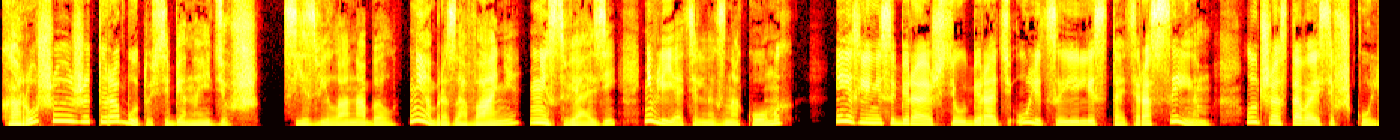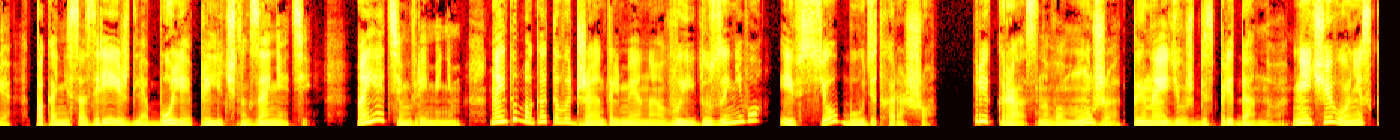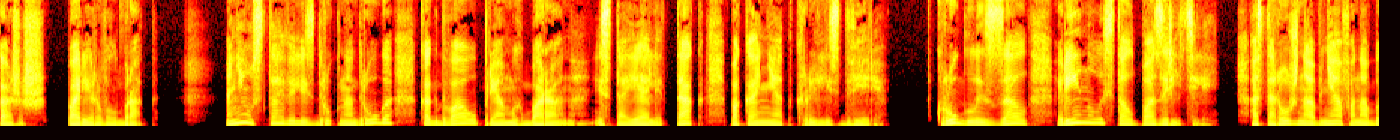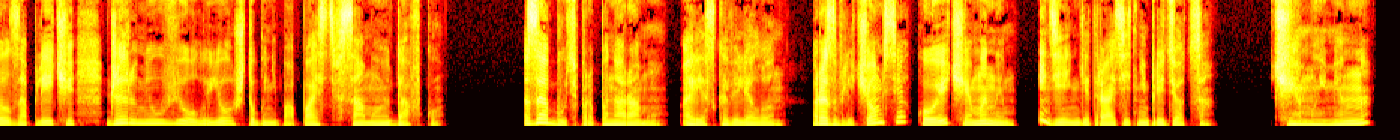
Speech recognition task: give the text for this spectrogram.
Хорошую же ты работу себе найдешь, съязвила Аннабелл. Ни образования, ни связей, ни влиятельных знакомых. Если не собираешься убирать улицы или стать рассыльным, лучше оставайся в школе, пока не созреешь для более приличных занятий. А я тем временем найду богатого джентльмена, выйду за него, и все будет хорошо. Прекрасного мужа ты найдешь бесприданного, ничего не скажешь, парировал брат. Они уставились друг на друга, как два упрямых барана, и стояли так, пока не открылись двери круглый зал ринулась толпа зрителей. Осторожно обняв Аннабелл за плечи, Джереми увел ее, чтобы не попасть в самую давку. «Забудь про панораму», — резко велел он. «Развлечемся кое-чем иным, и деньги тратить не придется». «Чем именно?»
